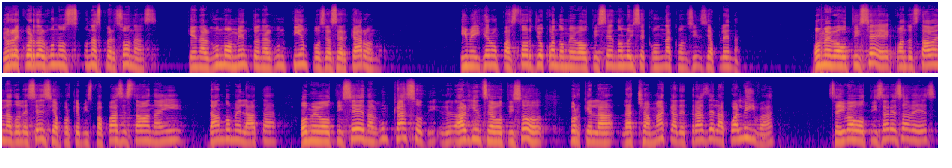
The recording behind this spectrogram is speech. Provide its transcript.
Yo recuerdo algunos, unas personas que en algún momento, en algún tiempo se acercaron y me dijeron, pastor, yo cuando me bauticé no lo hice con una conciencia plena. O me bauticé cuando estaba en la adolescencia porque mis papás estaban ahí dándome lata. O me bauticé, en algún caso alguien se bautizó porque la, la chamaca detrás de la cual iba se iba a bautizar esa vez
